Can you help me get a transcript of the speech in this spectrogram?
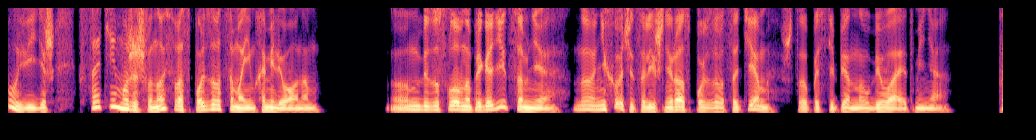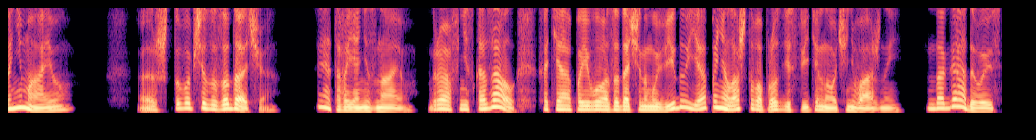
увидишь. Кстати, можешь вновь воспользоваться моим хамелеоном. Он, безусловно, пригодится мне, но не хочется лишний раз пользоваться тем, что постепенно убивает меня. Понимаю. А что вообще за задача? Этого я не знаю. Граф не сказал, хотя по его озадаченному виду я поняла, что вопрос действительно очень важный. Догадываюсь,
